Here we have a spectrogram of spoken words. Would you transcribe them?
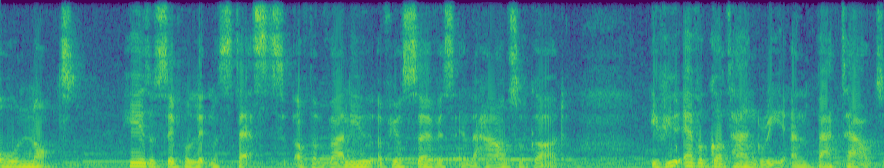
or not? Here's a simple litmus test of the value of your service in the house of God. If you ever got angry and backed out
